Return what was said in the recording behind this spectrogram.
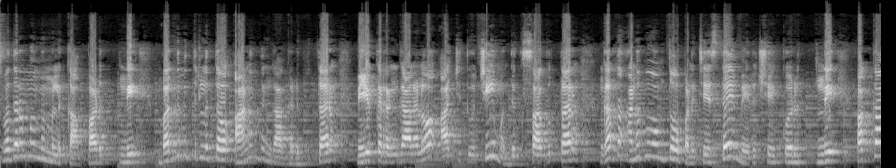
స్వధర్మం మిమ్మల్ని కాపాడుతుంది. బంధుమిత్రులతో ఆనందంగా గడుపుతారు. మీ యొక్క రంగాలలో ఆచితూచి ముందుకు సాగుతారు. గత అనుభవంతో పనిచేస్తే మేలు చేకూరుతుంది. పక్కా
